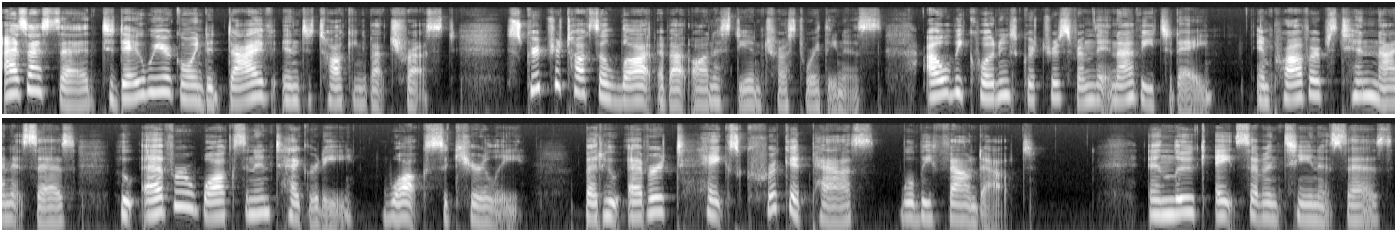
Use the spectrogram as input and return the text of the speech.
As I said, today we are going to dive into talking about trust. Scripture talks a lot about honesty and trustworthiness. I will be quoting scriptures from the NIV today. In Proverbs 10:9 it says, "Whoever walks in integrity walks securely, but whoever takes crooked paths will be found out." In Luke 8:17 it says,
